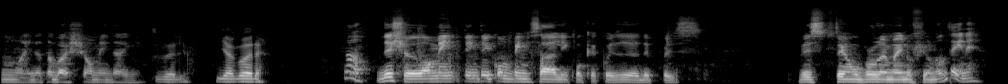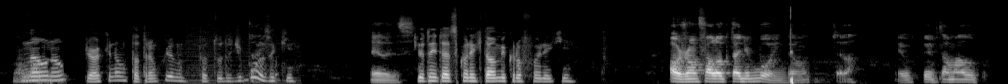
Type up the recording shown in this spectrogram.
Hum, ainda tá baixo, aumentar aqui. Velho. E agora? Não, deixa, eu tentei compensar ali qualquer coisa depois. Vê se tu tem algum problema aí no fio. Não tem, né? Não, não, não. Pior que não, tá tranquilo. Tá tudo de boas aqui. Beleza. Deixa eu tentar desconectar o microfone aqui. Ó, o João falou que tá de boa, então, sei lá. Eu devo estar tá maluco.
